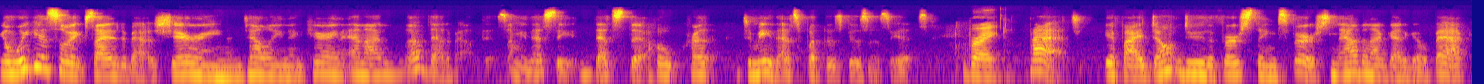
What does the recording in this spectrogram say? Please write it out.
And we get so excited about sharing and telling and caring, and I love that about this. I mean, that's the that's the whole to me. That's what this business is. Right. But if I don't do the first things first, now then I've got to go back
